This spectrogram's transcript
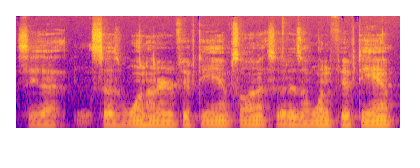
See that says 150 amps on it, so it is a 150 amp.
